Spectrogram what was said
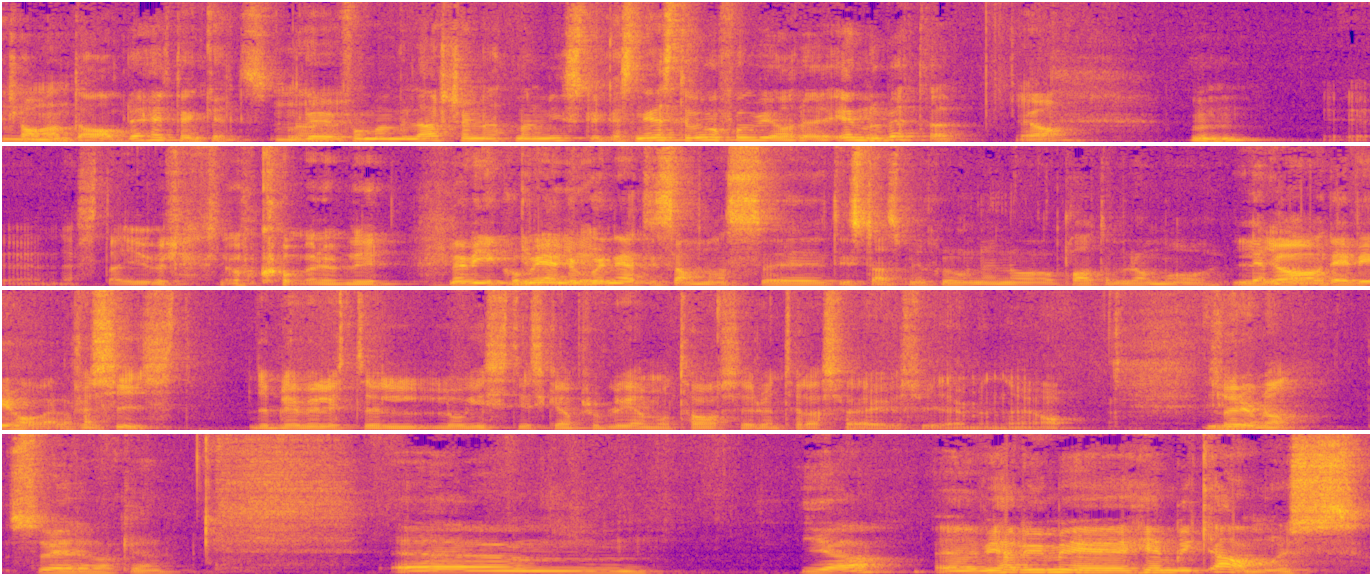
eh, klarar inte av det helt enkelt. Och Mm. Nej. det får man väl erkänna att man misslyckas. Nästa gång får vi göra det ännu bättre. Ja, Mm. eh, nästa jul då kommer det bli... Men vi kommer ju ändå Grejer. gå ner tillsammans eh, till Stadsmissionen och prata med dem och lämna Ja, det vi har i alla fall. Precis. Det blev ju lite logistiska problem att ta sig runt hela Sverige och så vidare men ja, så är det Ja. ibland. Så är det verkligen. Ehm, ja, vi hade ju med Henrik Armus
